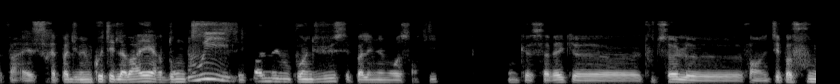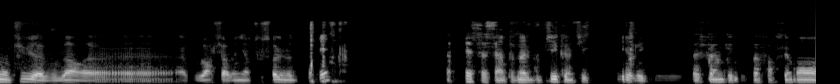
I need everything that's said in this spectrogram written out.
enfin, elle serait pas du même côté de la barrière, donc oui. c'est pas le même point de vue, c'est pas les mêmes ressentis. Donc, elle savait que euh, toute seule, euh, enfin, on n'était pas fou non plus à vouloir euh, à vouloir faire venir tout seul notre bébé. Après, ça s'est un peu mal goupillé comme fille avec sa femme qui n'était pas forcément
